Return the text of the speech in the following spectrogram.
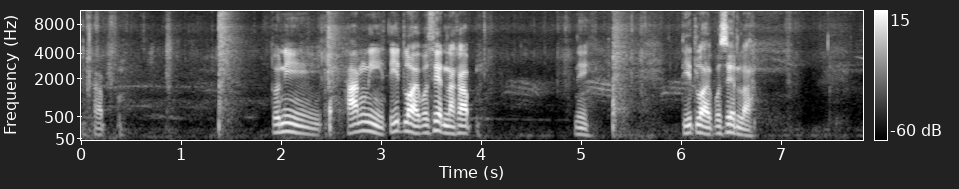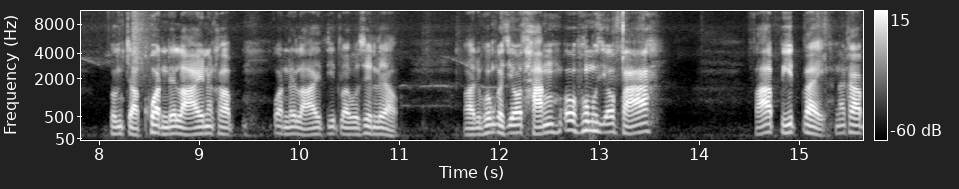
นะครับ ตัวนี้ทั้งนี่ติดร้อยเปอร์เซ็นต์นะครับนี่ติดร้อยเปอร์เซ็นต์ล่ะเพิ่งจากควันได้หลายนะครับควันได้หลายติดร้อยเปอร์เซ็นต์แล้วอ่าเดี๋ยวผมก็จะเอาถังโอ้ผมก็จะเอาฝาฝาปิดไว้นะครับ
